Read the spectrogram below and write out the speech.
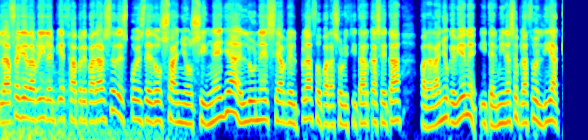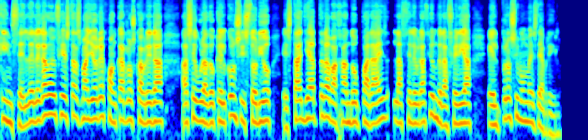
La Feria de Abril empieza a prepararse después de dos años sin ella. El lunes se abre el plazo para solicitar caseta para el año que viene y termina ese plazo el día 15. El delegado de Fiestas Mayores, Juan Carlos Cabrera, ha asegurado que el consistorio está ya trabajando para la celebración de la feria el próximo mes de abril.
